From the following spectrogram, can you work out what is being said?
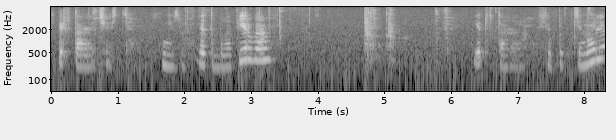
Теперь вторая часть снизу. Это была первая. И это вторая. Все подтянули.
